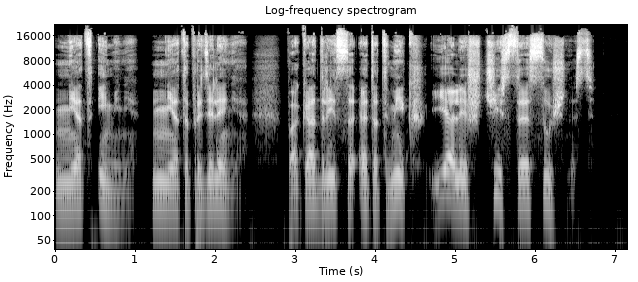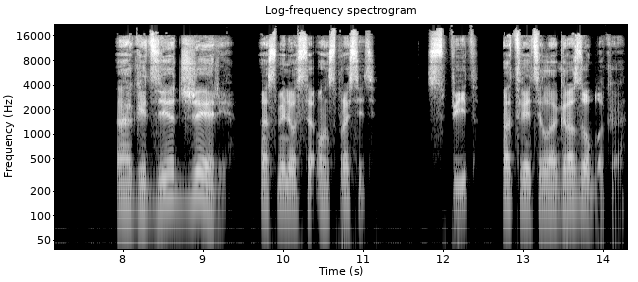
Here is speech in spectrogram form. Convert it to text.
нет имени, нет определения. Пока длится этот миг, я лишь чистая сущность. «А где Джерри?» — осмелился он спросить. «Спит», — ответила грозоблако.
